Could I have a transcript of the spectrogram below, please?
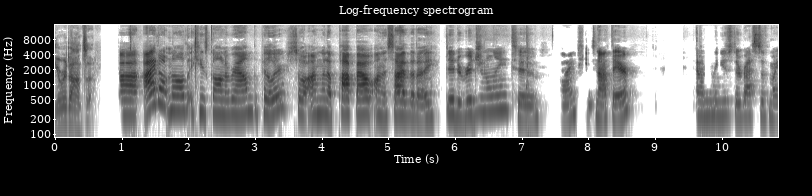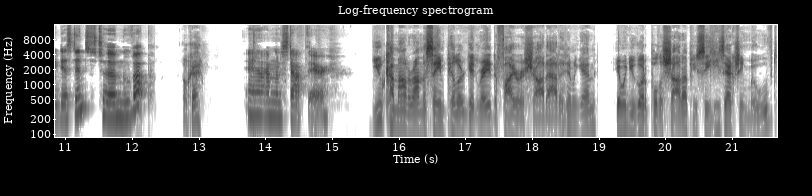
Iridansa. Uh, I don't know that he's gone around the pillar, so I'm gonna pop out on the side that I did originally to find he's not there. And I'm gonna use the rest of my distance to move up. Okay. And I'm gonna stop there. You come out around the same pillar, getting ready to fire a shot out at him again. And when you go to pull the shot up, you see he's actually moved.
